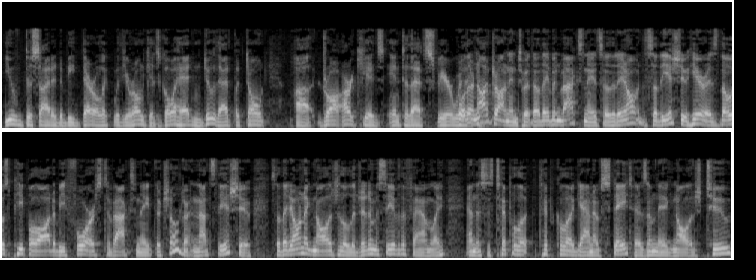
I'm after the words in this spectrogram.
you've decided to be derelict with your own kids. Go ahead and do that, but don't uh, draw our kids into that sphere. well, they are not drawn into it though. They've been vaccinated, so they don't. So the issue here is those people ought to be forced to vaccinate their children. And that's the issue. So they don't acknowledge the legitimacy of the family, and this is typical, typical again of statism. They acknowledge two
